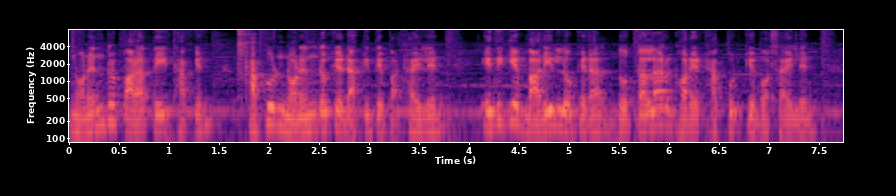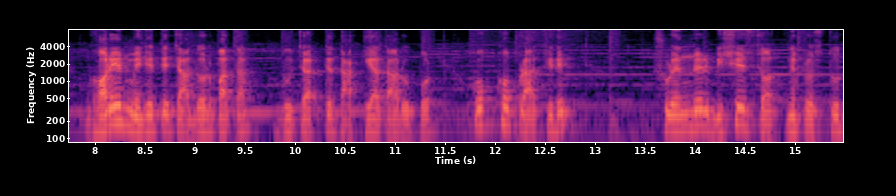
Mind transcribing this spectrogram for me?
নরেন্দ্র পাড়াতেই থাকেন। ঠাকুর নরেন্দ্রকে ডাকিতে পাঠাইলেন। এদিকে বাড়ির লোকেরা দোতলার ঘরে ঠাকুরকে বসাইলেন। ঘরের মেঝেতে চাদর পাতা, দু চারটে তাকিয়া তার উপর, কক্ষ প্রাচীরে। সুরেন্দ্রের বিশেষ যত্নে প্রস্তুত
